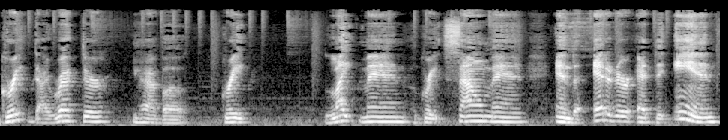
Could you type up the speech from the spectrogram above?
great director, you have a great light man, a great sound man, and the editor at the end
